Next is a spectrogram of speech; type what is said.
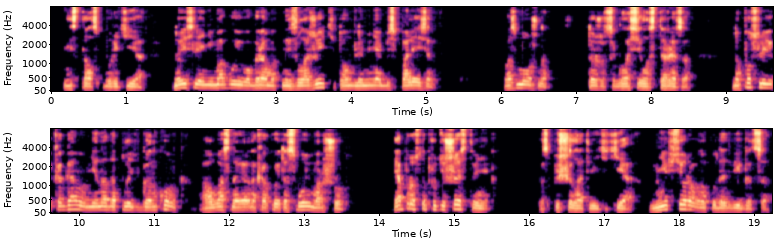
– не стал спорить я. «Но если я не могу его грамотно изложить, то он для меня бесполезен». «Возможно», – тоже согласилась Тереза. «Но после Якогама мне надо плыть в Гонконг, а у вас, наверное, какой-то свой маршрут. Я просто путешественник», – поспешил ответить я. «Мне все равно, куда двигаться.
